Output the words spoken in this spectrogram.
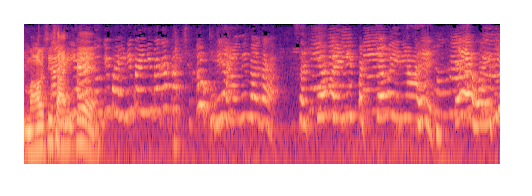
मावशी आणि सांगते. ह्या दोघी बहिणी बहिणी बघा कशा हे आम्ही बघा. सख्या बहिणी पक्क्या बहिणी आहेत. ए, वहिनी.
